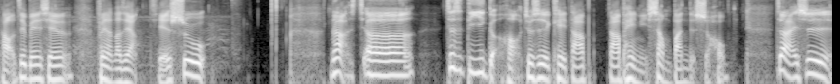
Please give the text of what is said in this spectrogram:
好，这边先分享到这样结束。那呃。这是第一个哈，就是可以搭搭配你上班的时候。再来是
